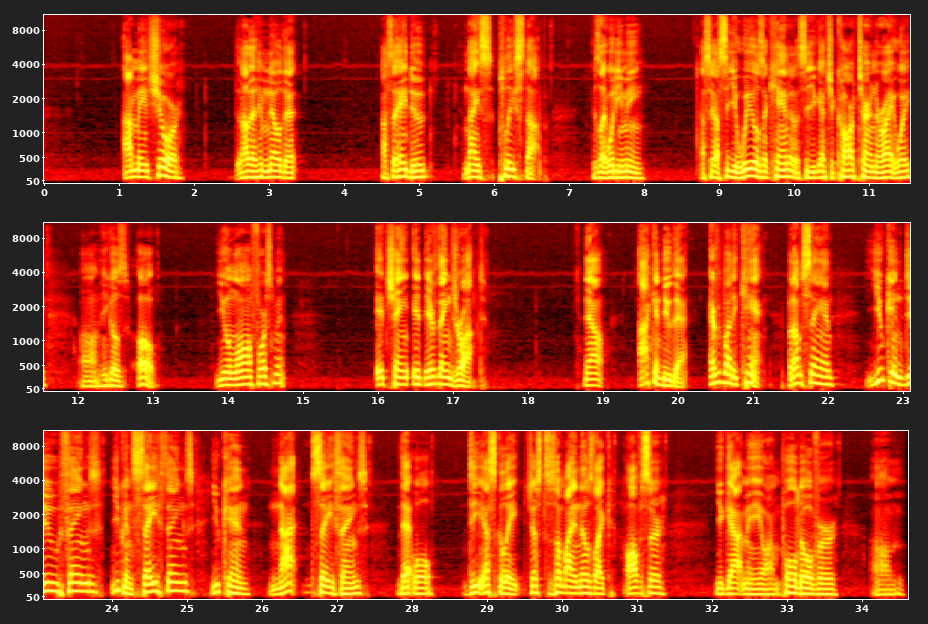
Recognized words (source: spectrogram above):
I made sure that I let him know that I said, "Hey, dude, nice police stop." He's like, "What do you mean?" I said, "I see your wheels are candid. I see you got your car turned the right way." Um, he goes, "Oh, you in law enforcement?" It changed. It, everything dropped. Now, I can do that. Everybody can't. But I'm saying you can do things, you can say things, you can not say things that will de escalate just so somebody knows, like, officer, you got me, or I'm pulled over, um,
